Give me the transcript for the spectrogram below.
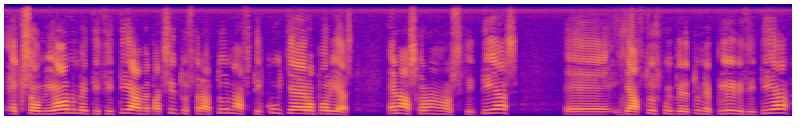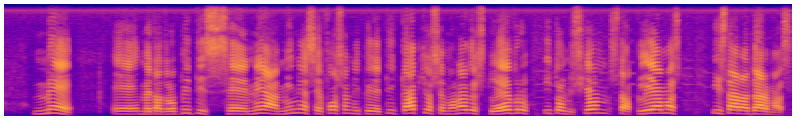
εξομοιώνουμε τη θητεία μεταξύ του στρατού, ναυτικού και αεροπορίας. Ένας χρόνος θητείας ε, για αυτούς που υπηρετούν πλήρη θητεία με ε, μετατροπή της σε 9 μήνες εφόσον υπηρετεί κάποιος σε μονάδες του Εύρου ή των νησιών, στα πλοία μας ή στα ραντάρ μας.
